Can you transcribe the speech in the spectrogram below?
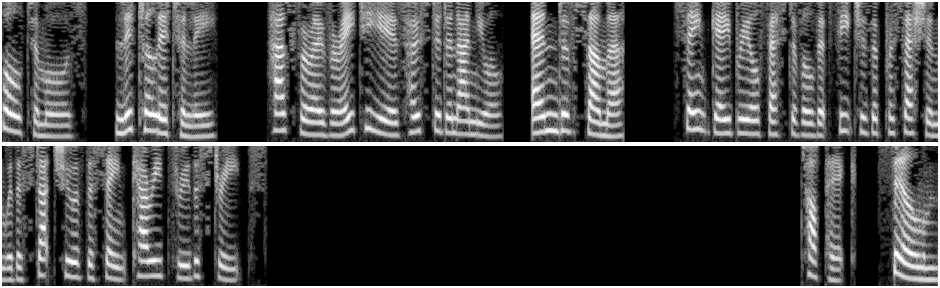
Baltimore's Little Italy has for over 80 years hosted an annual end of summer St. Gabriel Festival that features a procession with a statue of the saint carried through the streets. Topic: Film.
